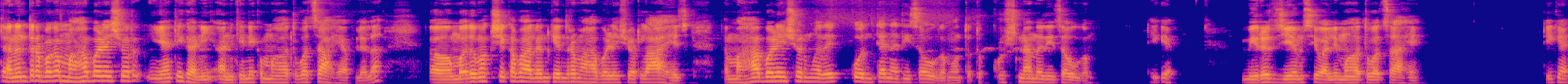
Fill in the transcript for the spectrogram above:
त्यानंतर बघा महाबळेश्वर या ठिकाणी आणखीन एक महत्वाचं आहे आपल्याला. मधुमक्षिका पालन केंद्र महाबळेश्वरला आहेच. तर महाबळेश्वरमध्ये कोणत्या नदीचा उगम होतो? तो कृष्णा नदीचा उगम. ठीक आहे? मिरज जीएमसी वाले महत्वाचं आहे. ठीक आहे?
